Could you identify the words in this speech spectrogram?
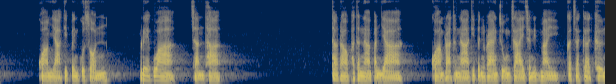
2. ความอยากที่เป็นกุศล เรียกว่า ฉันทะ ถ้าเราพัฒนาปัญญา ความปรารถนาที่เป็นแรงจูงใจชนิดใหม่ก็จะเกิดขึ้น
